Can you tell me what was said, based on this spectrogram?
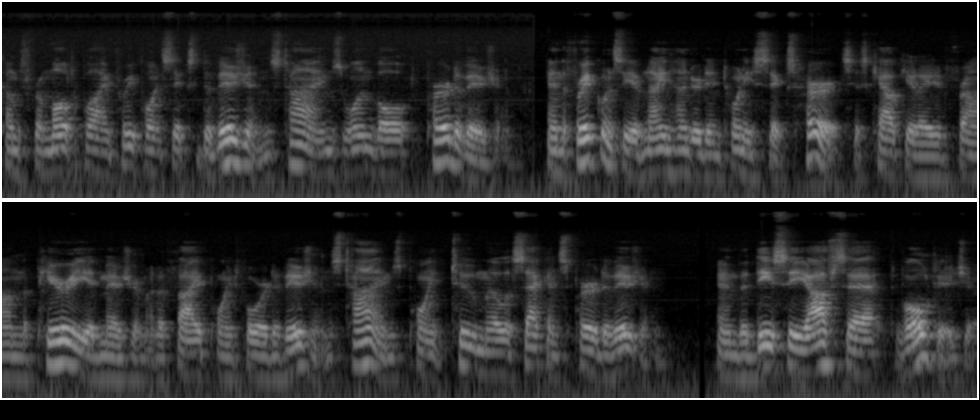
comes from multiplying 3.6 divisions times 1 volt per division. And the frequency of 926 hertz is calculated from the period measurement of 5.4 divisions times 0.2 milliseconds per division and the DC offset voltage of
